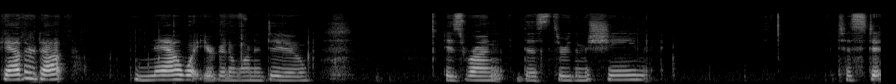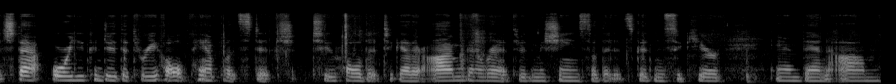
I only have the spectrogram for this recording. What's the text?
gathered up. Now what you're going to want to do is run this through the machine to stitch that, or you can do the three-hole pamphlet stitch to hold it together. I'm going to run it through the machine so that it's good and secure. And then um,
